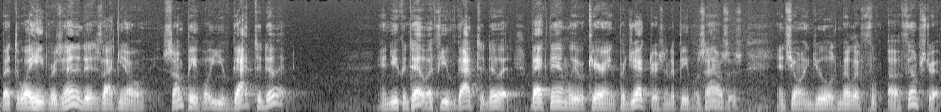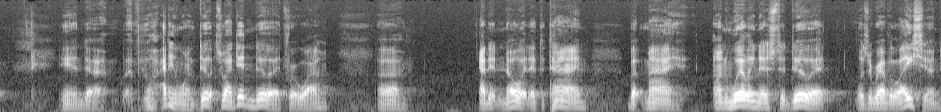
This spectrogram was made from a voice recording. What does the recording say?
But the way he presented it is like, you know, some people, you've got to do it. And you can tell if you've got to do it. Back then, we were carrying projectors into people's houses and showing Jules Miller uh, film strip. And uh, I didn't want to do it, so I didn't do it for a while. Uh, I didn't know it at the time, but my unwillingness to do it was a revelation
